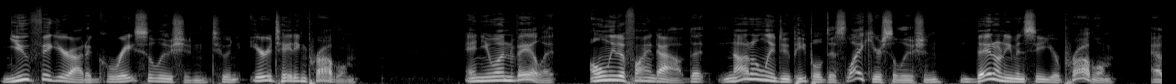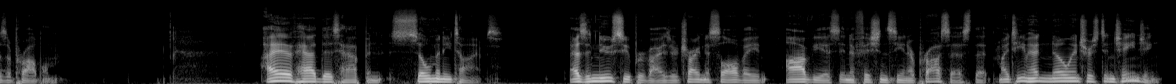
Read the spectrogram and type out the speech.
You figure out a great solution to an irritating problem and you unveil it only to find out that not only do people dislike your solution, they don't even see your problem as a problem. I have had this happen so many times. As a new supervisor trying to solve an obvious inefficiency in a process that my team had no interest in changing.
